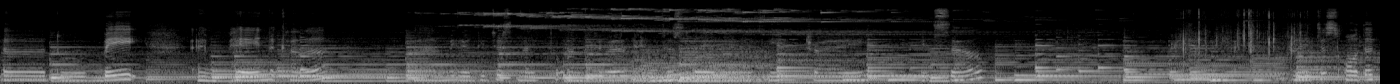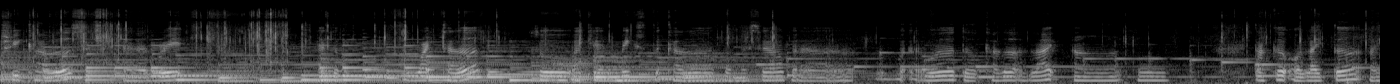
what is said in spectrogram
uh, to bake and paint the color. And maybe just like put on the and just let it dry itself. I just ordered three colors uh, red and the white color the color light uh, or darker or lighter. I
